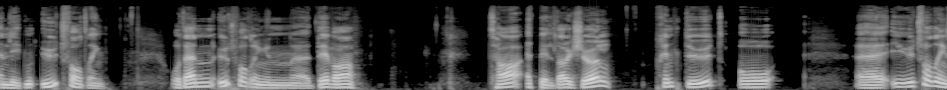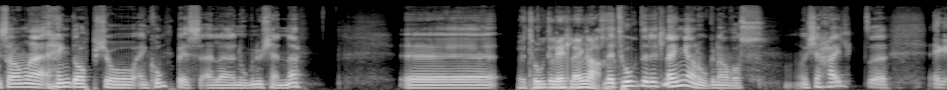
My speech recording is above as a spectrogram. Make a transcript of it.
en liten utfordring. Og den utfordringen, eh, det var Ta et bilde av deg sjøl, print det ut, og eh, i utfordringen så har vi hengt opp hos en kompis eller noen du kjenner. Eh, Vi tok det litt lenger. vi tok det litt lenger, noen av oss. Og ikke helt eh, jeg,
